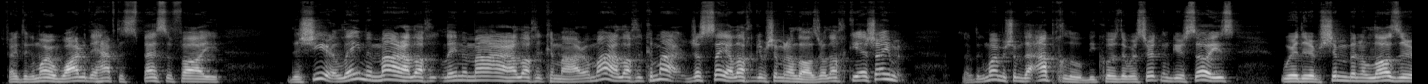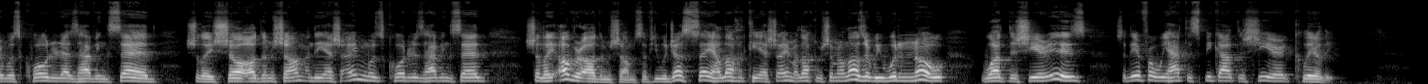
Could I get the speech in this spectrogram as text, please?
In fact, the Gemara, why do they have to specify? The shir leimimar halacha leimimar halacha kamar or mar halacha kamar. Just say halacha Shimon halacha kiyashayim. So the Gemara mishum the apchlu because there were certain girsois where the Reb Shimon ben Elazar was quoted as having said shalei shah adam sham and the Yashayim was quoted as having said shalei over adam sham. So if you would just say halacha kiyashayim halacha Shimon Elazar, we wouldn't know what the shir is. So therefore, we have to speak out the shir clearly.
